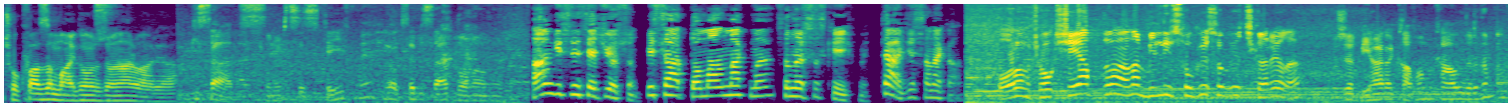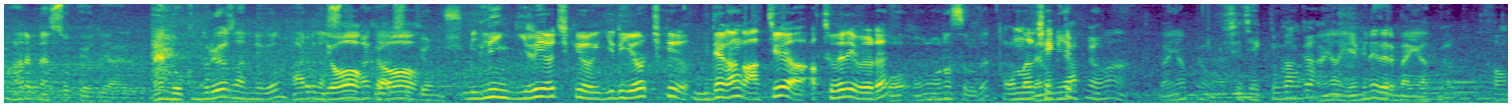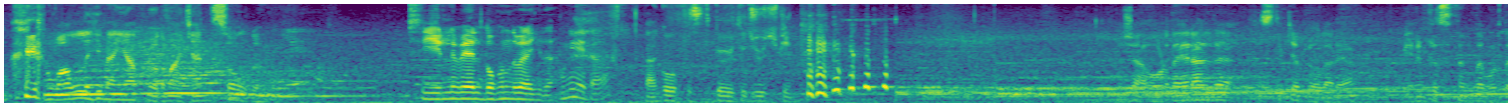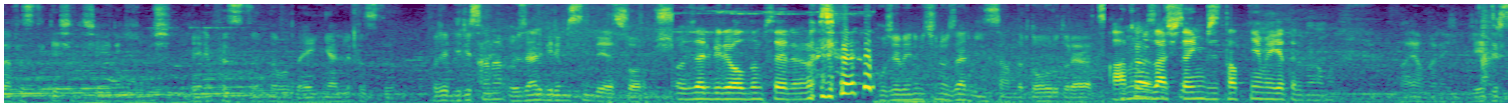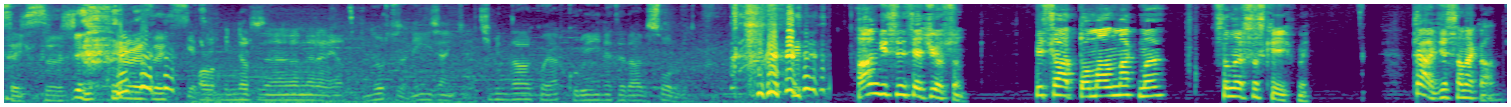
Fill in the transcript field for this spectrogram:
Çok fazla maydanoz döner var ya. Bir saat sınırsız keyif mi yoksa bir saat donanma mı? Hangisini seçiyorsun? Bir saat domalmak mı? Sınırsız keyif mi? Tercih sana kalmış. Oğlum çok şey yaptı lan adam bildiğin sokuyor sokuyor çıkarıyor lan. Hoca bir ara kafamı kaldırdım ama harbiden sokuyordu yani. Ben dokunduruyor zannediyordum. Harbiden Yok, sonuna kadar yok. sokuyormuş. Bildiğin giriyor çıkıyor giriyor çıkıyor. Bir de kanka atıyor ya atıveriyor böyle. O, o, o nasıldı? Onları ben çektim. onu yapmıyorum ha. Ben yapmıyorum. Şey çektim kanka. Ben ya yemin ederim ben yapmıyorum. Kanka. Vallahi ben yapmıyordum ha kendisi oldu. Sihirli bir el dokundu belki de. Bu neydi ha? Kanka o fıstık öğütücü 3000. Hoca orada herhalde fıstık yapıyorlar ya. Benim fıstığım da burada fıstık yeşili şeyini giymiş. Benim fıstığım da burada engelli fıstığım. Hoca biri sana özel biri misin diye sormuş. Özel biri olduğum söyleniyor. Hoca benim için özel bir insandır. Doğrudur evet. Karnımız açtayım bizi tatlı yemeğe getirdin ama. Ay aman yedirsek söz, yedirmesek. Oğlum 1400 lira neler yatır. 1400'e ne yiyeceksin ki? 2000 daha koyar kuru iğne tedavisi olurduk. Hangisini seçiyorsun? Bir saat domalmak mı? Sınırsız keyif mi? Tercih sana kalmış.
